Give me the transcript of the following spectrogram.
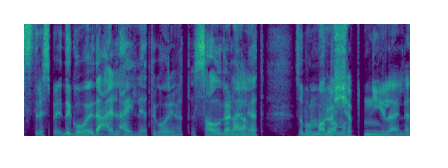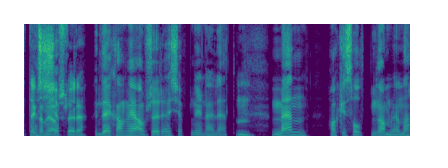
stressbøy. Det, går, det er leilighet det går i, vet du. Salg av leilighet. Så på For du har kjøpt ny leilighet, det kan vi kjøpt- avsløre. Det kan vi avsløre. Kjøpt ny leilighet. Mm. Men har ikke solgt den gamle ennå.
